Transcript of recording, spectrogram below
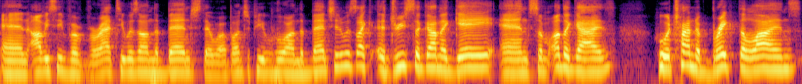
And obviously, Ver- Verratti was on the bench. There were a bunch of people who were on the bench. It was like Idrissa Gana Gueye and some other guys who were trying to break the lines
